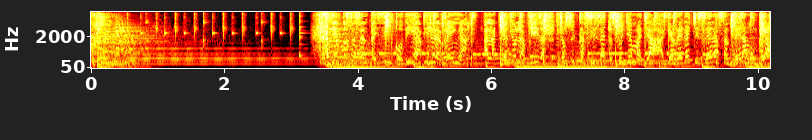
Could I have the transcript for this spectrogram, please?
365 días, dile reina, a la que dio la vida. Yo soy Casilda, yo soy Yemayá, guerrera, hechicera, santera mundial.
